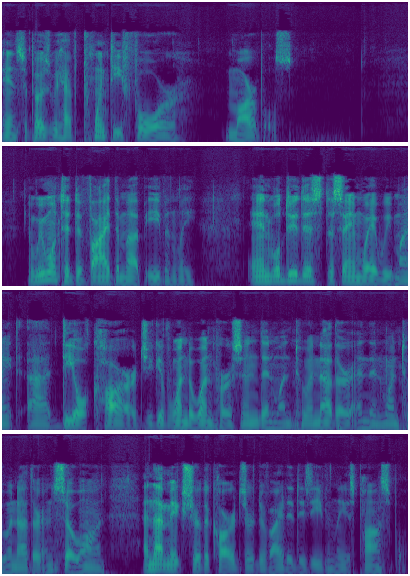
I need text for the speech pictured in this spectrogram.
And suppose we have 24 marbles. And we want to divide them up evenly. And we'll do this the same way we might uh, deal cards. You give one to one person, then one to another, and then one to another, and so on. And that makes sure the cards are divided as evenly as possible.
